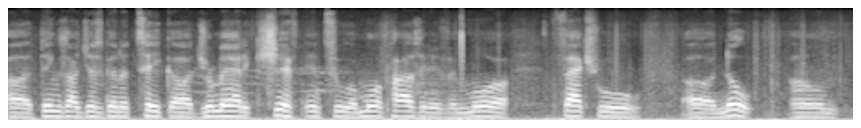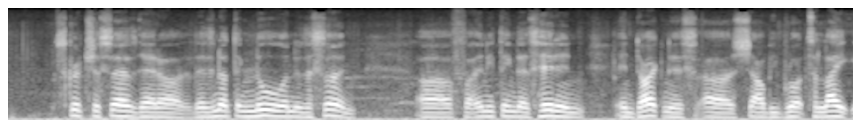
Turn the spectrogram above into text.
Uh, things are just going to take a dramatic shift into a more positive and more factual uh, note. Um, scripture says that uh, there's nothing new under the sun. Uh, for anything that's hidden in darkness uh, shall be brought to light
